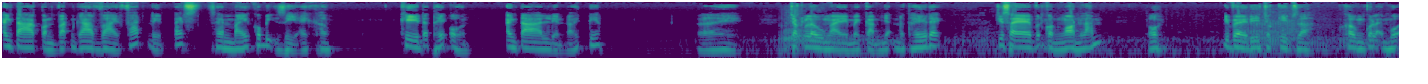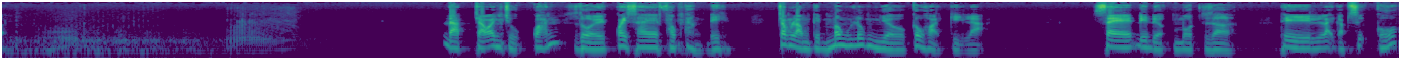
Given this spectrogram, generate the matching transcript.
anh ta còn vặn ga vài phát để test xem máy có bị gì hay không. Khi đã thấy ổn, anh ta liền nói tiếp. "Ê, chắc lâu ngày mày cảm nhận nó thế đấy. Chiếc xe vẫn còn ngon lắm. Thôi, đi về đi cho kịp giờ, không có lại muộn." Đạp chào anh chủ quán rồi quay xe phóng thẳng đi. Trong lòng thì mông lung nhiều câu hỏi kỳ lạ. Xe đi được 1 giờ thì lại gặp sự cố.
